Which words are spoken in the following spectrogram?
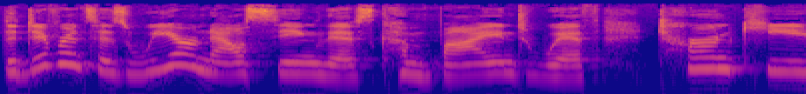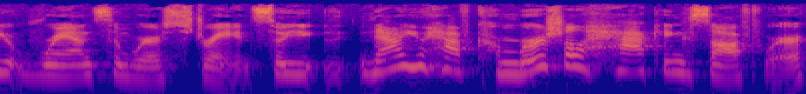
The difference is we are now seeing this combined with turnkey ransomware strains. So you, now you have commercial hacking software,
